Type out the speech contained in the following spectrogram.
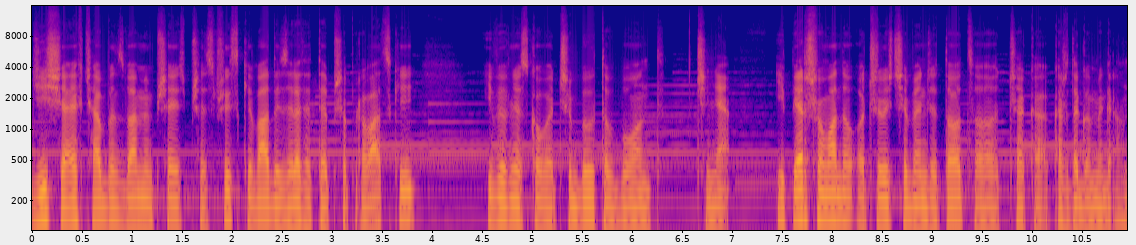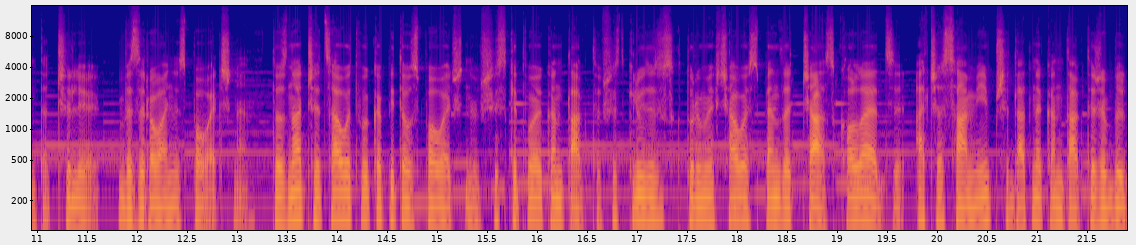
Dzisiaj chciałbym z Wami przejść przez wszystkie wady i zalety tej przeprowadzki i wywnioskować, czy był to błąd, czy nie. I pierwszą wadą oczywiście będzie to, co czeka każdego migranta, czyli wyzerowanie społeczne. To znaczy cały twój kapitał społeczny, wszystkie twoje kontakty, wszystkie ludzie, z którymi chciałeś spędzać czas, koledzy, a czasami przydatne kontakty, żeby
